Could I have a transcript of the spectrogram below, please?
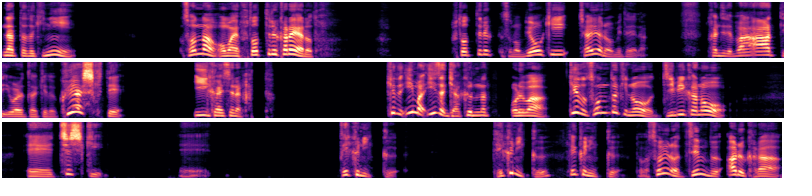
なった時に、そんなんお前太ってるからやろと。太ってる、その病気ちゃうやろみたいな感じでバーって言われたけど、悔しくて言い返せなかった。けど今、いざ逆になっ俺は、けどその時の耳鼻科の、えー知識、えーテクニック、テクニック？テクニックとかそういうのは全部あるから、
